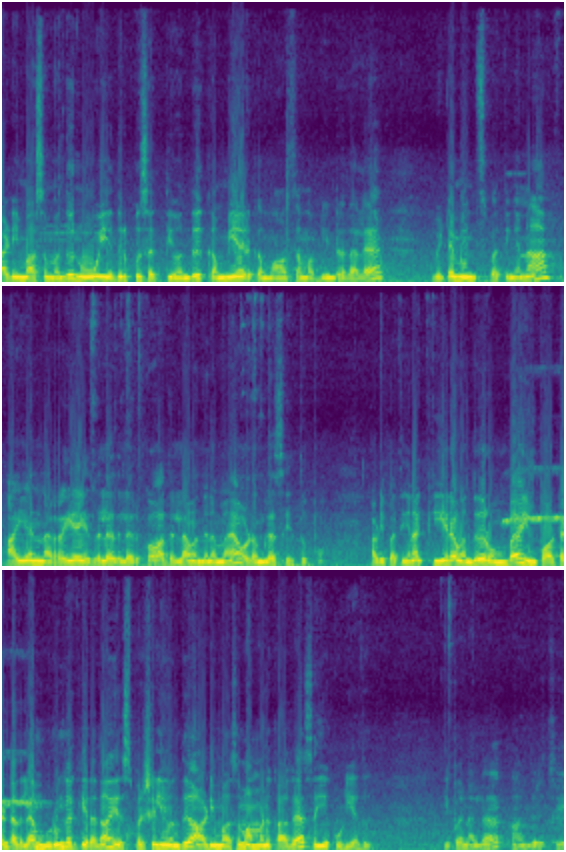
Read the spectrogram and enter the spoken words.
ஆடி மாதம் வந்து நோய் எதிர்ப்பு சக்தி வந்து கம்மியாக இருக்க மாதம் அப்படின்றதால விட்டமின்ஸ் பார்த்திங்கன்னா அயன் நிறைய எதில் எதில் இருக்கோ அதெல்லாம் வந்து நம்ம உடம்புல சேர்த்துப்போம். அப்படி பார்த்தீங்கன்னா கீரை வந்து ரொம்ப இம்பார்ட்டண்ட் அதில் முருங்கைக்கீரை தான் எஸ்பெஷலி வந்து ஆடி மாதம் அம்மனுக்காக செய்யக்கூடியது. இப்போ நல்லா காஞ்சிருச்சு.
